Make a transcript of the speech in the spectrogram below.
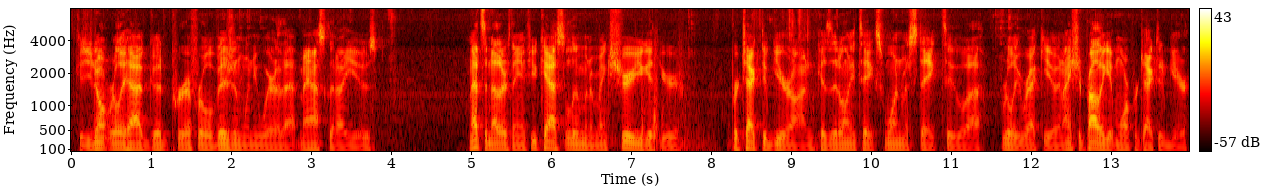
Because you don't really have good peripheral vision when you wear that mask that I use. And that's another thing. If you cast aluminum, make sure you get your protective gear on because it only takes one mistake to uh, really wreck you. And I should probably get more protective gear.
